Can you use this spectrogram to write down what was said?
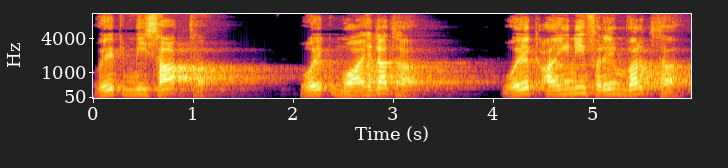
وہ ایک میساک تھا، وہ ایک معاہدہ تھا، وہ ایک آئینی فریم ورک تھا۔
